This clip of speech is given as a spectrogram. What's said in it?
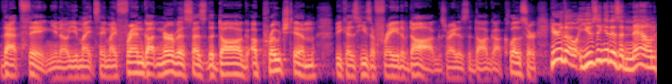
that thing. You know, you might say, My friend got nervous as the dog approached him because he's afraid of dogs, right? As the dog got closer. Here, though, using it as a noun,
